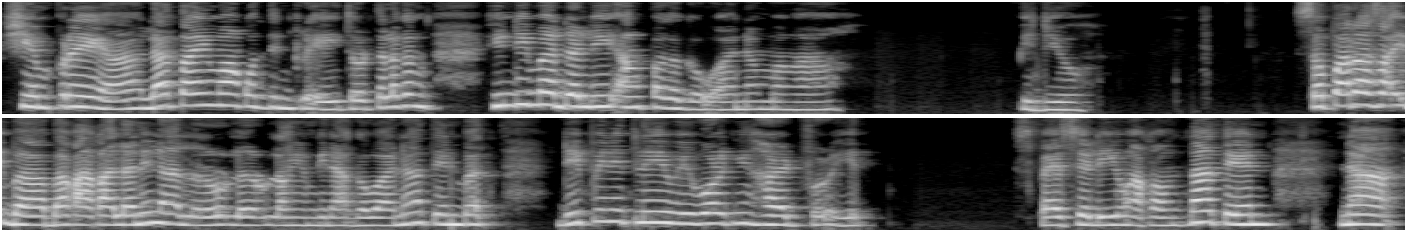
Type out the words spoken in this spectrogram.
syempre ha, lahat tayong mga content creator, talagang hindi madali ang paggagawa ng mga video. So, para sa iba, baka akala nila laro-laro lang yung ginagawa natin, but definitely, we working hard for it. Especially yung account natin na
